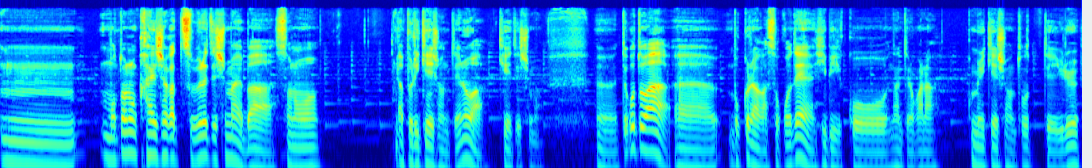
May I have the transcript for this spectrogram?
うん元の会社が潰れてしまえばそのアプリケーションっていうのは消えてしまう。うん、ってことは、えー、僕らがそこで日々こう何て言うのかなコミュニケーションをとっている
